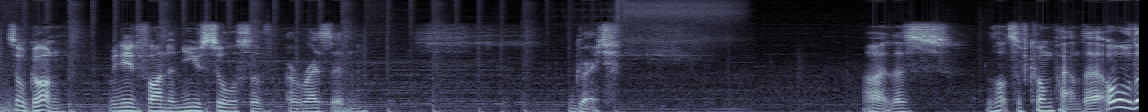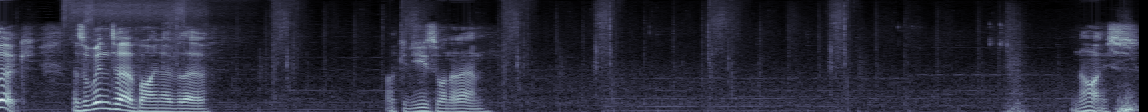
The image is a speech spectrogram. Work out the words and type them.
It's all gone. We need to find a new source of a resin. Great. Alright, there's lots of compound there. Oh look! There's a wind turbine over there. I could use one of them. Nice.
